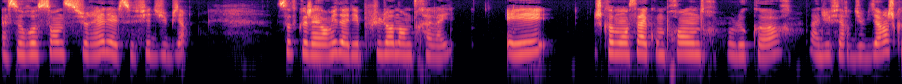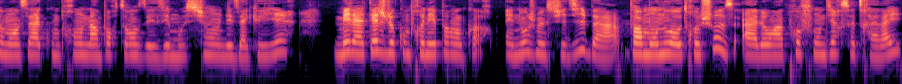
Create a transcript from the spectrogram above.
elle se ressent sur elle et elle se fait du bien. Sauf que j'avais envie d'aller plus loin dans le travail. Et je commençais à comprendre le corps, à lui faire du bien, je commençais à comprendre l'importance des émotions et les accueillir, mais la tête, je ne le comprenais pas encore. Et donc, je me suis dit, bah, formons-nous à autre chose, allons approfondir ce travail.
